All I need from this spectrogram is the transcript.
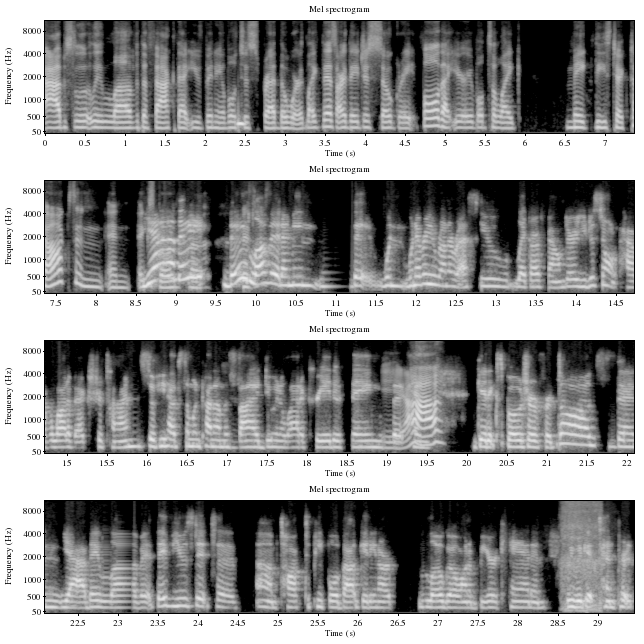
absolutely love the fact that you've been able to spread the word like this? Are they just so grateful that you're able to like make these TikToks and and yeah, they the they business? love it. I mean, they when whenever you run a rescue like our founder, you just don't have a lot of extra time. So if you have someone kind of on the side doing a lot of creative things that yeah. can get exposure for dogs, then yeah, they love it. They've used it to um, talk to people about getting our logo on a beer can and we would get 10, per,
